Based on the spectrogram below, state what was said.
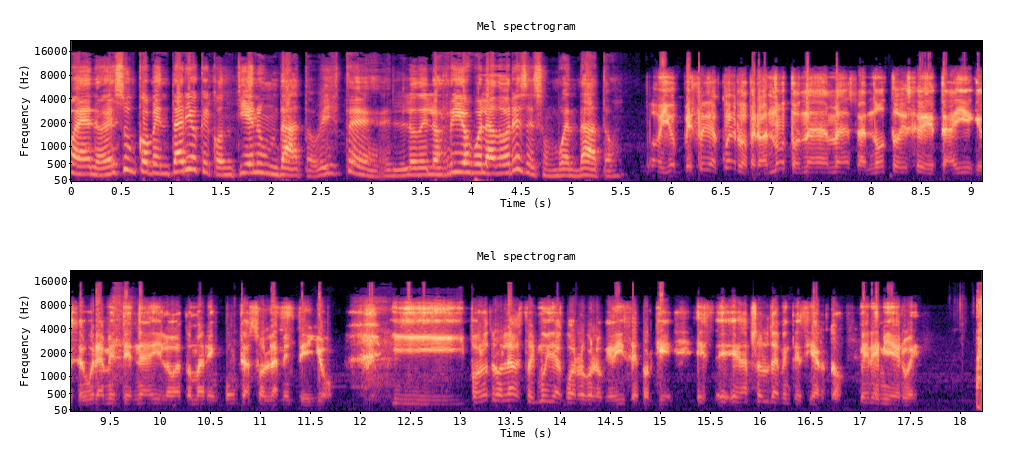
Bueno, es un comentario que contiene un dato, ¿viste? Lo de los ríos voladores es un buen dato. No, yo estoy de acuerdo, pero anoto nada más, anoto ese detalle que seguramente nadie lo va a tomar en cuenta, solamente yo. Y por otro lado, estoy muy de acuerdo con lo que dice, porque es, es absolutamente cierto. Eres mi héroe.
